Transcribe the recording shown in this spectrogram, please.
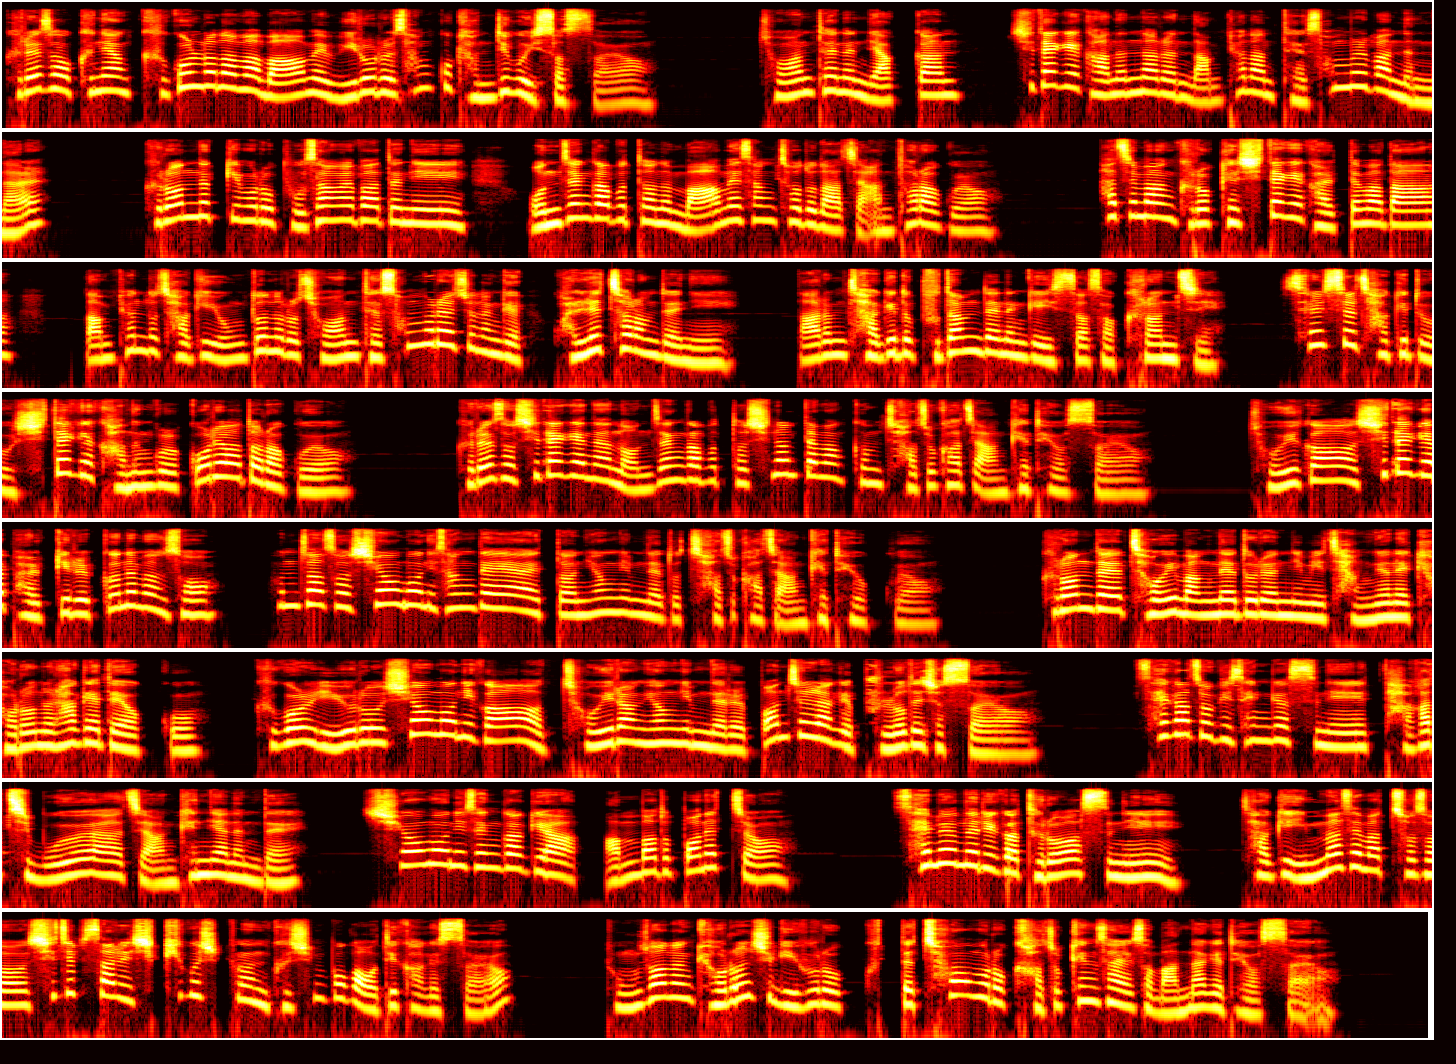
그래서 그냥 그걸로나마 마음의 위로를 삼고 견디고 있었어요. 저한테는 약간 시댁에 가는 날은 남편한테 선물 받는 날? 그런 느낌으로 보상을 받으니 언젠가부터는 마음의 상처도 나지 않더라고요. 하지만 그렇게 시댁에 갈 때마다 남편도 자기 용돈으로 저한테 선물해주는 게 관리처럼 되니 나름 자기도 부담되는 게 있어서 그런지 슬슬 자기도 시댁에 가는 걸 꺼려하더라고요. 그래서 시댁에는 언젠가부터 신혼 때만큼 자주 가지 않게 되었어요. 저희가 시댁의 발길을 끊으면서 혼자서 시어머니 상대해야 했던 형님네도 자주 가지 않게 되었고요. 그런데 저희 막내 도련님이 작년에 결혼을 하게 되었고 그걸 이유로 시어머니가 저희랑 형님네를 뻔질나게 불러대셨어요. 새 가족이 생겼으니 다 같이 모여야 하지 않겠냐는데 시어머니 생각이야 안 봐도 뻔했죠. 새 며느리가 들어왔으니 자기 입맛에 맞춰서 시집살이 시키고 싶은 그 신보가 어디 가겠어요? 동서는 결혼식 이후로 그때 처음으로 가족 행사에서 만나게 되었어요.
